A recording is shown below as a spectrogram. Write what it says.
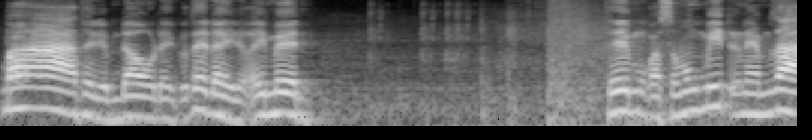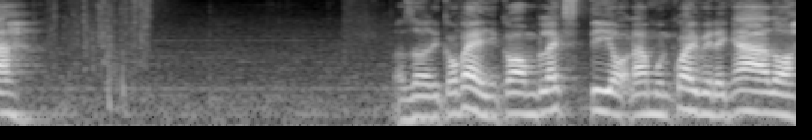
3A thời điểm đầu để có thể đẩy được A main. Thêm một quả smoke mid được ném ra. Và giờ thì có vẻ như Steel họ đang muốn quay về đánh A rồi.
